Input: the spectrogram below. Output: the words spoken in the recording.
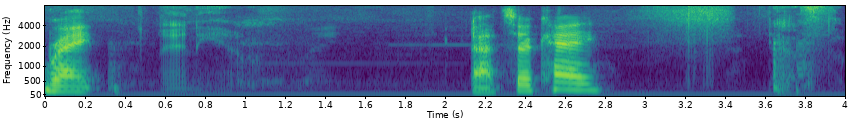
Right. anyhow, That's okay. yes.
